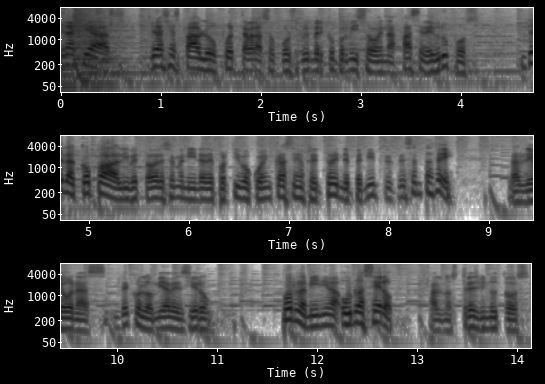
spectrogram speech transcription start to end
Gracias, gracias Pablo. Fuerte abrazo por su primer compromiso en la fase de grupos de la Copa Libertadores Femenina Deportivo Cuenca se enfrentó a Independientes de Santa Fe. Las Leonas de Colombia vencieron por la mínima 1 a 0 a los 3 minutos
